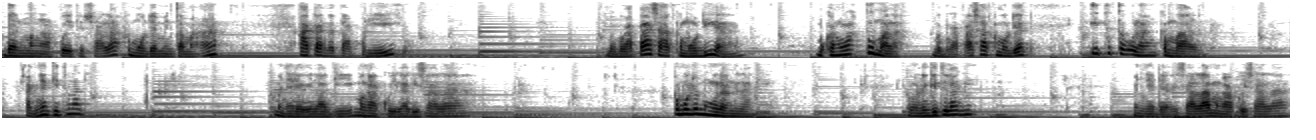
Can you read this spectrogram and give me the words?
dan mengaku itu salah, kemudian minta maaf, akan tetapi beberapa saat kemudian bukan waktu malah beberapa saat kemudian itu terulang kembali. Akhirnya gitu lagi. Menyadari lagi mengakui lagi salah. Kemudian mengulangi lagi. Kemudian gitu lagi. Menyadari salah mengakui salah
